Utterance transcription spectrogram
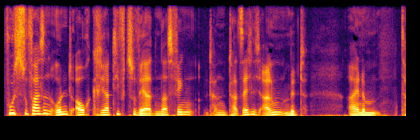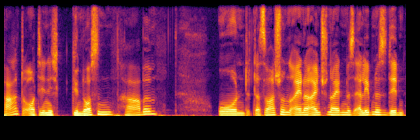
Fuß zu fassen und auch kreativ zu werden. Das fing dann tatsächlich an mit einem Tatort, den ich genossen habe. Und das war schon ein einschneidendes Erlebnis, den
